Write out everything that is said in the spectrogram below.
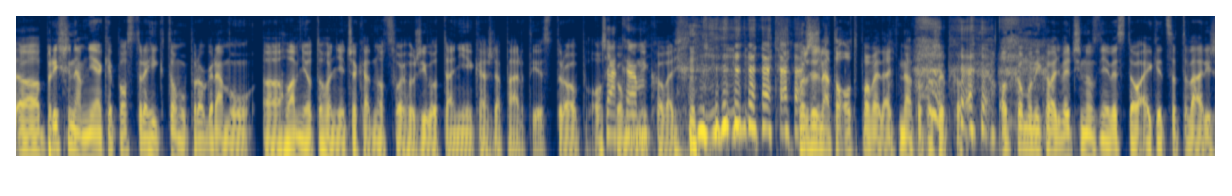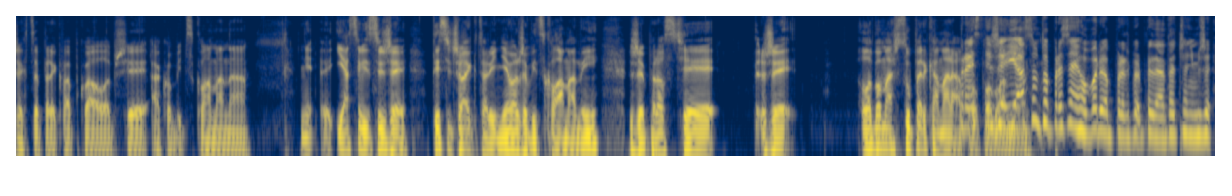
Uh, prišli nám nejaké postrehy k tomu programu, uh, hlavne od toho nečakať noc svojho života, nie každá party je strop, odkomunikovať. Môžeš na to odpovedať, na toto všetko. Odkomunikovať väčšinu s nevestou, aj keď sa tvári, že chce prekvapku, ale lepšie ako byť sklamaná. Nie, ja si myslím, že ty si človek, ktorý nemôže byť sklamaný, že proste, že lebo máš super kamarátov, Presne, že mňa. ja som to presne aj hovorila pred, pred, pred natáčaním, že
